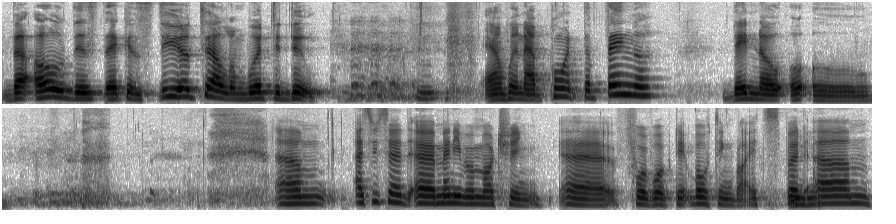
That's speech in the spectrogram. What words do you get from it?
the oldest that can still tell them what to do. and when I point the finger, they know, uh oh. Um, as you said, uh, many were marching uh, for voting, voting rights, but mm -hmm. um,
